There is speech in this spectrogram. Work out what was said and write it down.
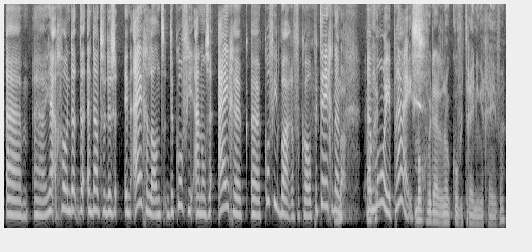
ehm, eh, ja, gewoon dat, dat- en dat we dus in eigen land de koffie aan onze eigen eh, koffiebarren verkopen tegen een, een ik- mooie prijs. Mogen we daar dan ook koffietrainingen geven?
